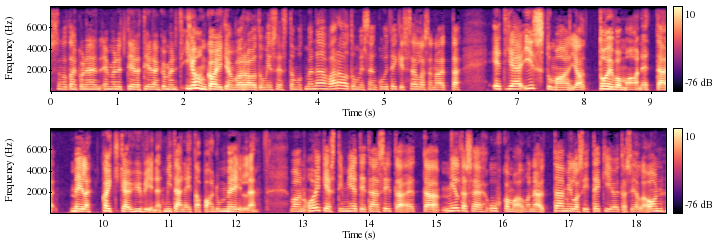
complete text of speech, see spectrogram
sanotaanko näin, en mä nyt tiedä, tiedänkö mä nyt ihan kaiken varautumisesta, mutta mä näen varautumisen kuitenkin sellaisena, että et jää istumaan ja toivomaan, että meillä kaikki käy hyvin, että mitään ei tapahdu meille, vaan oikeasti mietitään sitä, että miltä se uhkamaailma näyttää, millaisia tekijöitä siellä on,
